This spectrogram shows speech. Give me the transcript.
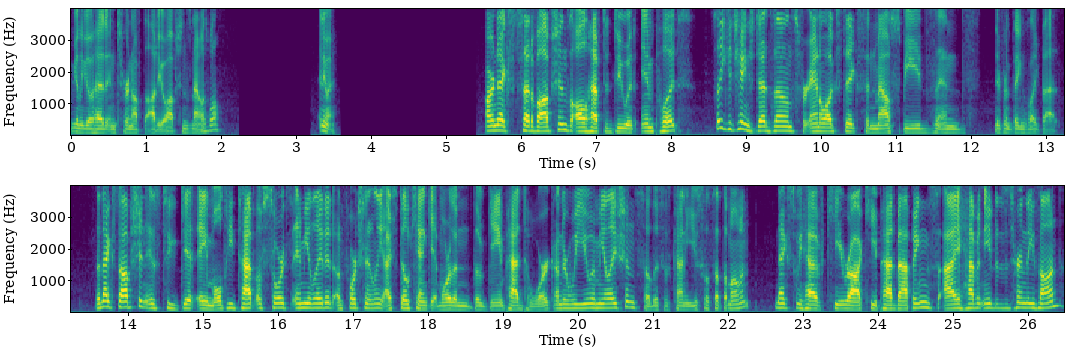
I'm going to go ahead and turn off the audio options now as well. Anyway, our next set of options all have to do with input. So you can change dead zones for analog sticks and mouse speeds and different things like that. The next option is to get a multi-tap of sorts emulated. Unfortunately, I still can't get more than the gamepad to work under Wii U emulation, so this is kind of useless at the moment. Next, we have Keyrah keypad mappings. I haven't needed to turn these on.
